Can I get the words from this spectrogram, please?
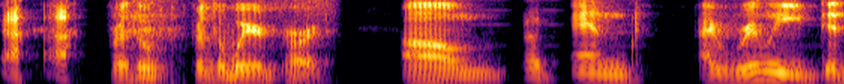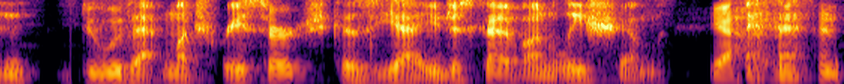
for the for the weird part. Um, Good. and I really didn't do that much research because yeah, you just kind of unleash him, yeah. and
